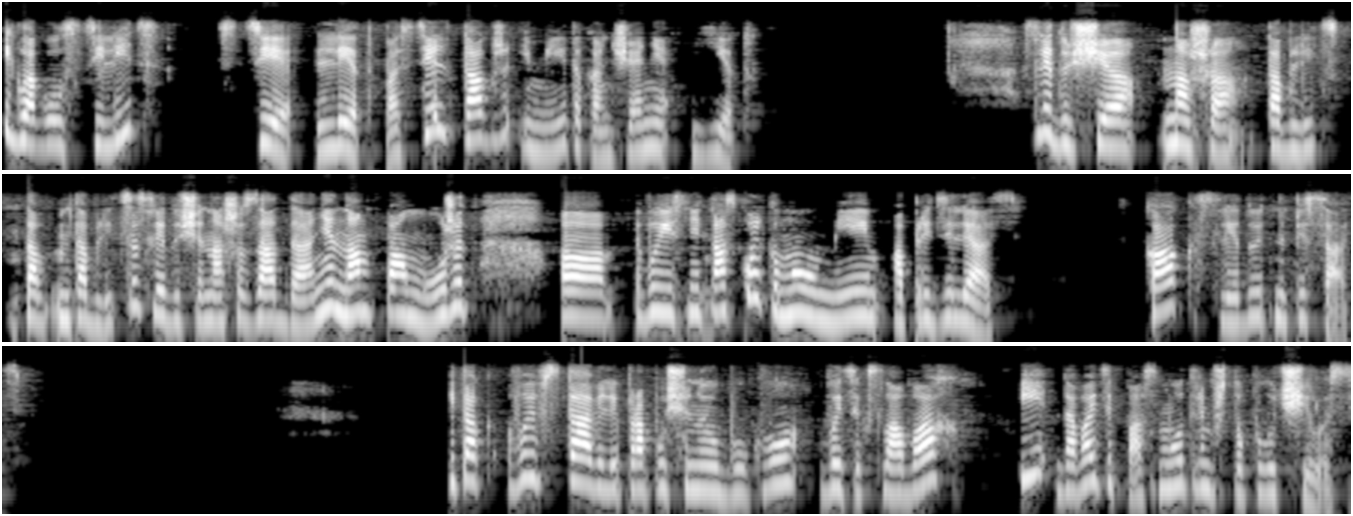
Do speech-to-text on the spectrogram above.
И глагол «стелить» – «стелет» – постель также имеет окончание «ед». Следующая наша таблица, таблица, следующее наше задание нам поможет э, выяснить, насколько мы умеем определять, как следует написать. Итак, вы вставили пропущенную букву в этих словах, и давайте посмотрим, что получилось.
